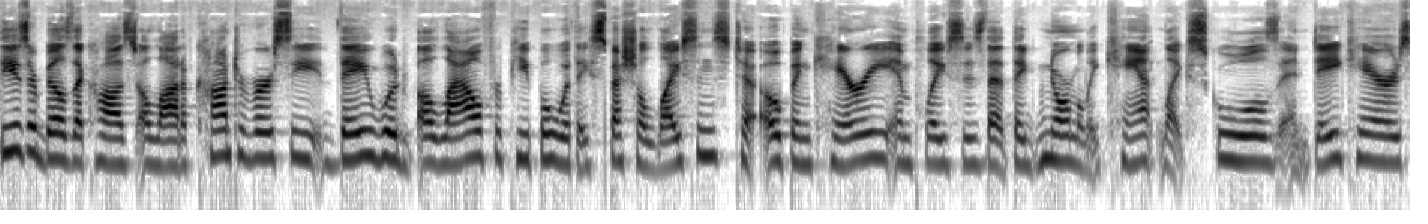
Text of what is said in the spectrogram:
These are bills that caused a lot of controversy. They would allow for people with a special license to open carry in places that they normally can't, like schools and daycares.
